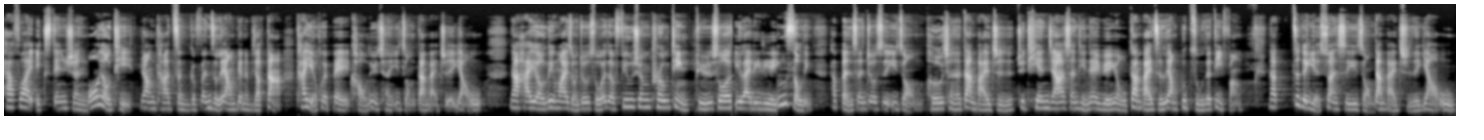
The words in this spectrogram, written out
half-life extension moiety，让它整个分子量变得比较大，它也会被考虑成一种蛋白质的药物。那还有另外一种就是所谓的 fusion protein，比如说 Eli Lilly 的 insulin，它本身就是一种合成的蛋白质，去添加身体内原有蛋白质量不足的地方。那这个也算是一种蛋白质的药物。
